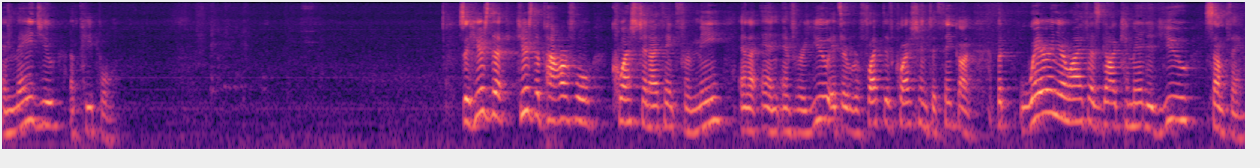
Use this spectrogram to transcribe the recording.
and made you a people. So here's the, here's the powerful question, I think, for me and, and, and for you. It's a reflective question to think on. But where in your life has God commanded you something?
